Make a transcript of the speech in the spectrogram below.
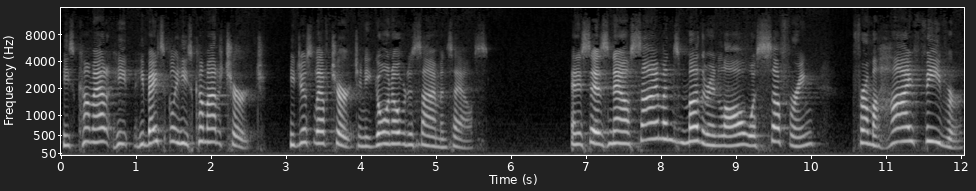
he's come out he, he basically he's come out of church. He just left church and he's going over to Simon's house. And it says, Now Simon's mother in law was suffering from a high fever.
